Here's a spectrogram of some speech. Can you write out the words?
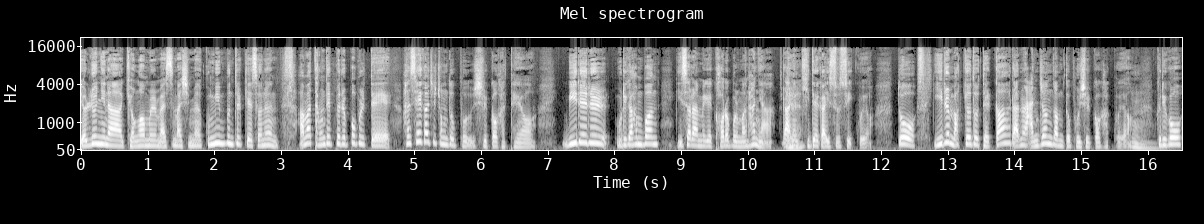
연륜이나 경험을 말씀하시면 국민분들께서는 아마 당대표를 뽑을 때 한 세 가지 정도 보실 것 같아요. 미래를 우리가 한번 이 사람에게 걸어볼 만하냐라는 네. 기대가 있을 수 있고요. 또 일을 맡겨도 될까라는 안정감도 보실 것 같고요. 음. 그리고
